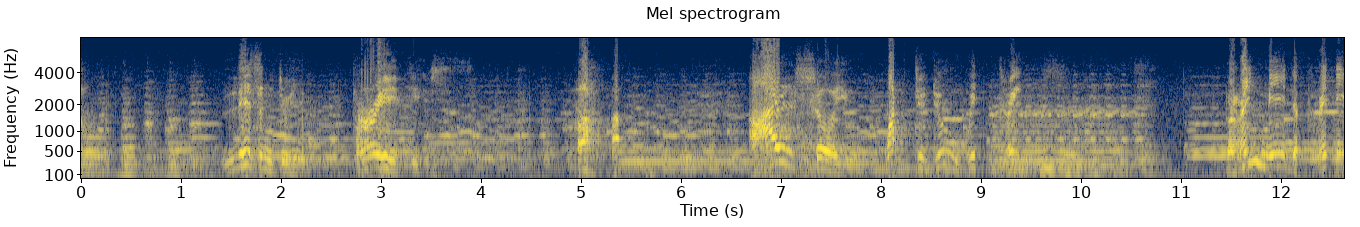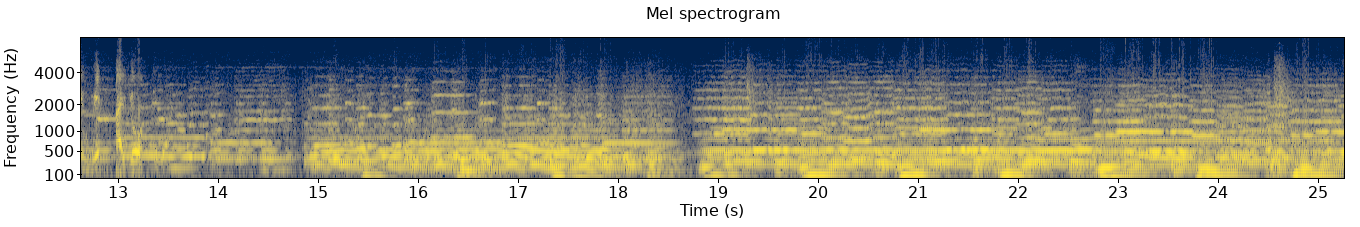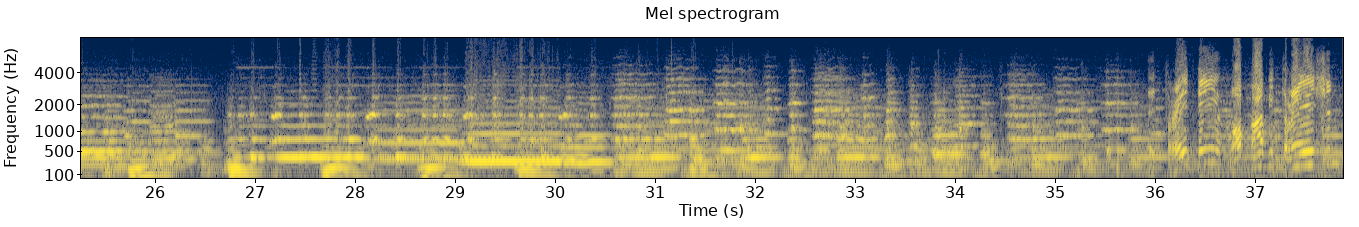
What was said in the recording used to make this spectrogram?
Listen to him. Treaties. I'll show you what to do with treaties. Bring me the pretty with Ayodhya. Treaty of arbitration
